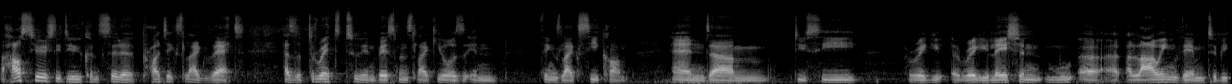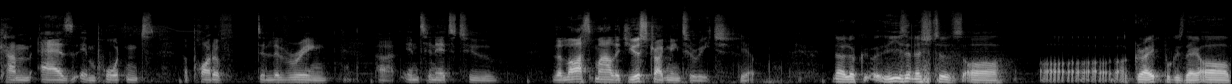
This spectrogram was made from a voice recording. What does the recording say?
How seriously do you consider projects like that as a threat to investments like yours in things like Seacom? And um, do you see a, regu- a regulation uh, allowing them to become as important a part of delivering uh, internet to the last mile that you're struggling to reach. Yep. No, look, these initiatives are, are, are great because they are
